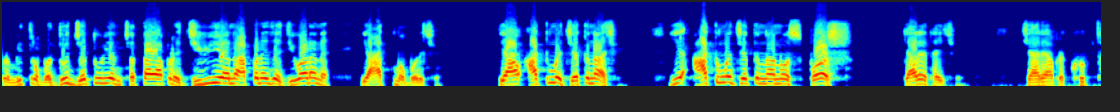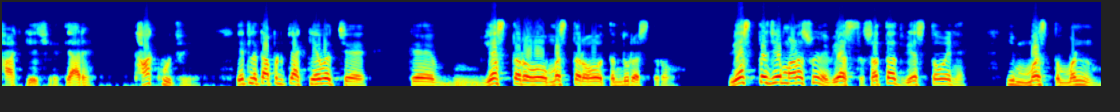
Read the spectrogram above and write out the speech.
પણ મિત્રો, બધું જ જતું રહે છતાંય આપણે જીવીએ અને આપણે જે જીવાડે ને, એ આત્મબળ છે. એ આત્મચેતના છે. એ આત્મચેતનાનો સ્પર્શ ક્યારે થાય છે? જ્યારે આપણે ખૂબ થાકીએ છીએ, ત્યારે થાકવું જોઈએ. એટલે તો આપણે ત્યાં કહેવત છે કે વ્યસ્ત રહો, મસ્ત રહો, તંદુરસ્ત રહો. વ્યસ્ત જે માણસ હોય ને, વ્યસ્ત, સતત વ્યસ્ત હોય ને એ મસ્ત મન,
